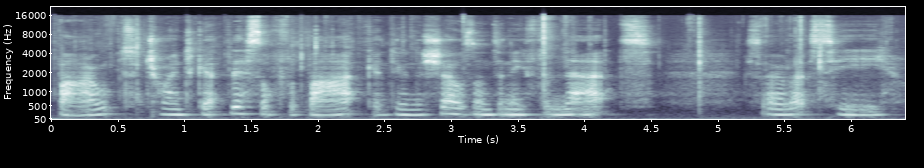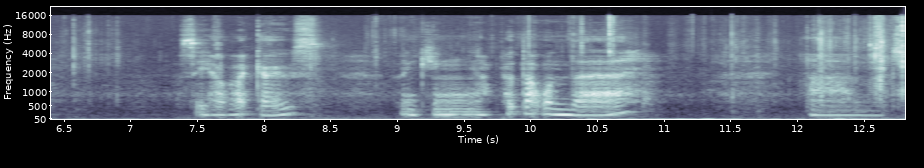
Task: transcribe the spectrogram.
about trying to get this off the back and doing the shells underneath the net. So let's see, see how that goes. Thinking put that one there and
